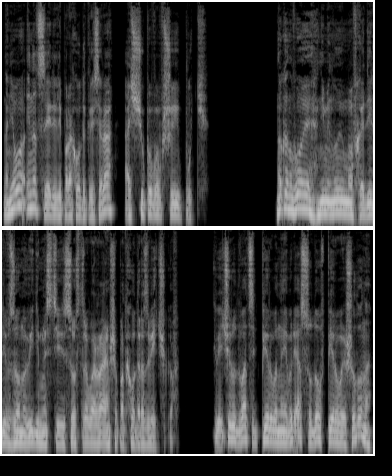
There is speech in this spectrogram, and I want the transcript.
На него и нацелили пароходы-крейсера, ощупывавшие путь. Но конвои неминуемо входили в зону видимости с острова раньше подхода разведчиков. К вечеру 21 ноября судов первого эшелона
